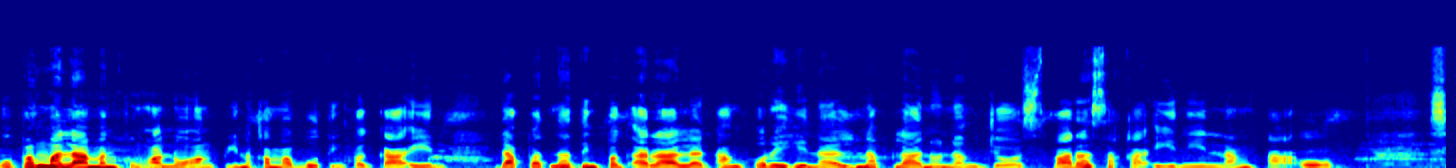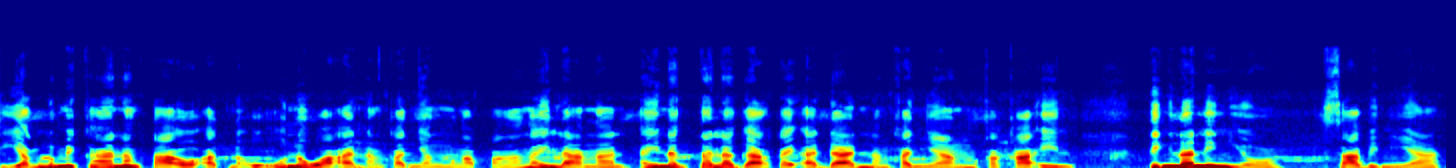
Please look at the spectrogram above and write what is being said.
Upang malaman kung ano ang pinakamabuting pagkain, dapat nating pag-aralan ang orihinal na plano ng Diyos para sa kainin ng tao. Siyang lumikha ng tao at nauunawaan ang kanyang mga pangangailangan ay nagtalaga kay Adan ng kanyang makakain. Tingnan ninyo, sabi niya,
